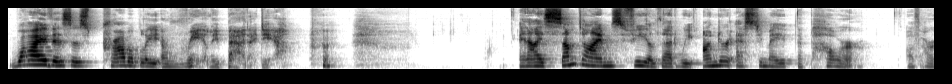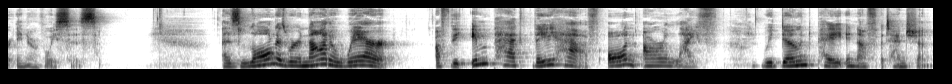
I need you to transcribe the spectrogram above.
why this is probably a really bad idea. and I sometimes feel that we underestimate the power of our inner voices. As long as we're not aware of the impact they have on our life, we don't pay enough attention.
